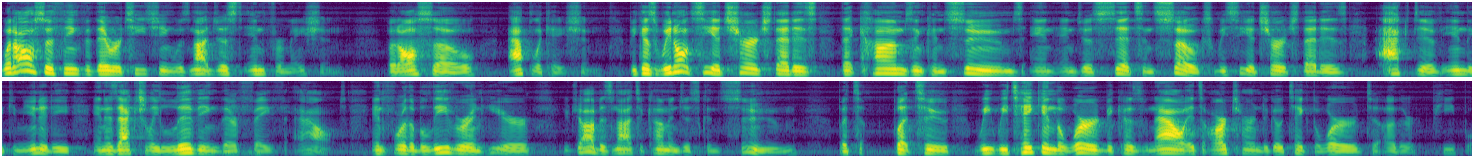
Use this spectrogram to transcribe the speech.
What I also think that they were teaching was not just information, but also application. Because we don't see a church that is that comes and consumes and, and just sits and soaks. We see a church that is active in the community and is actually living their faith out. And for the believer in here, your job is not to come and just consume, but to, but to we, we take in the word because now it's our turn to go take the word to other people.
